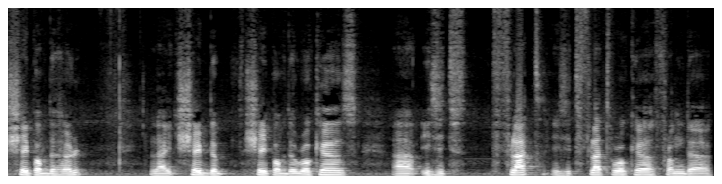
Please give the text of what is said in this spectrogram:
shape of the hull, like shape the shape of the rockers. Uh, is it flat? Is it flat rocker from the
